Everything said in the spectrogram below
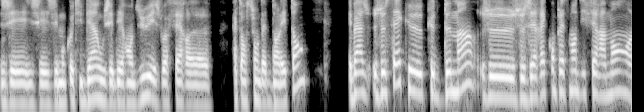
j'ai, j'ai, mon quotidien où j'ai des rendus et je dois faire euh, attention d'être dans les temps. Et eh ben, je sais que, que demain, je, je gérerai complètement différemment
